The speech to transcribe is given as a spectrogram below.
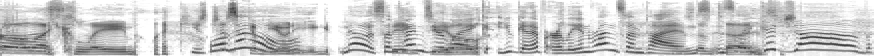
all like lame. Like he's Well, just no. commuting. No, sometimes you're deal. like you get up early and run. Sometimes, it's like good job.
